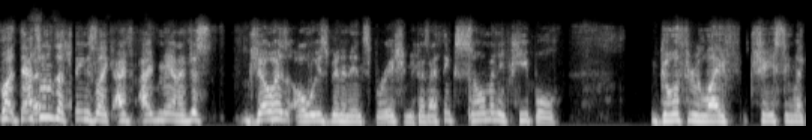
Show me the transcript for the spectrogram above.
But that's one of the things like i've i've man i've just joe has always been an inspiration because i think so many people go through life chasing like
